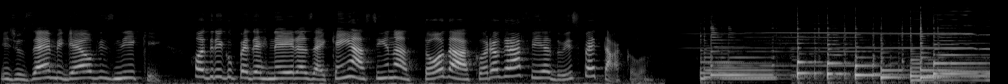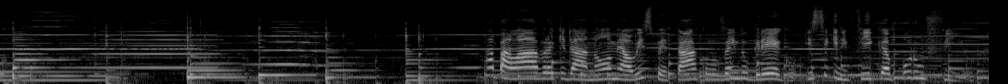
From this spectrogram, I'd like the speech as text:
e José Miguel Wisnik. Rodrigo Pederneiras é quem assina toda a coreografia do espetáculo. A palavra que dá nome ao espetáculo vem do grego e significa por um fio.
